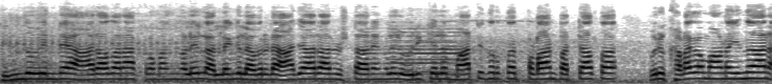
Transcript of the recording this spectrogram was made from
ഹിന്ദുവിന്റെ ആരാധനാക്രമങ്ങളിൽ അല്ലെങ്കിൽ അവരുടെ ആചാരാനുഷ്ഠാനങ്ങളിൽ ഒരിക്കലും മാറ്റി നിർത്തപ്പെടാൻ പറ്റാത്ത ഒരു ഘടകമാണ് ഇന്ന് ആന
